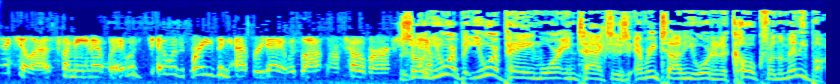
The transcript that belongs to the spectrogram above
ridiculous. I mean, it, it was it was raising every day. It was last October. So you was- were you were paying more in taxes every time you ordered a Coke from the minibar.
